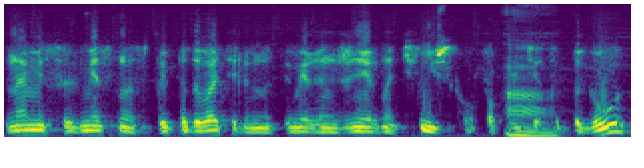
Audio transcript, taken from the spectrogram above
нами совместно с преподавателем, например, инженерно-технического факультета А. ПГУ.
